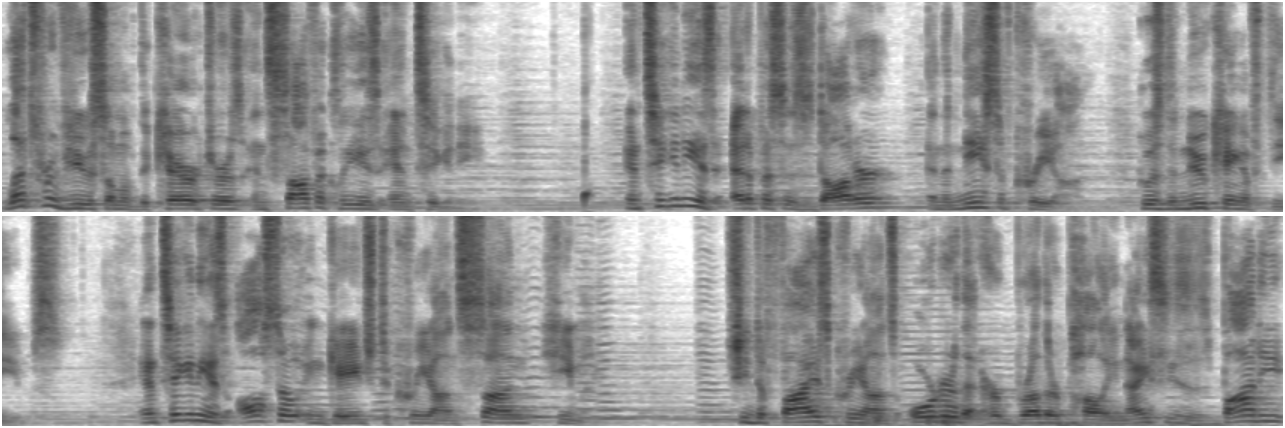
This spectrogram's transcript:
Let's review some of the characters in Sophocles' Antigone, Antigone is Oedipus's daughter and the niece of Creon, who is the new king of Thebes. Antigone is also engaged to Creon's son, Haemon. She defies Creon's order that her brother Polynices' body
